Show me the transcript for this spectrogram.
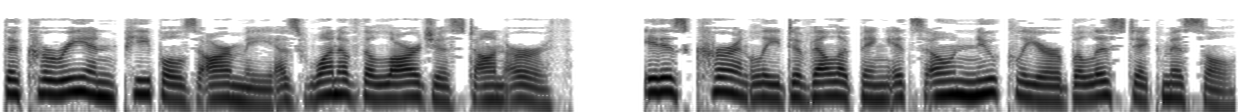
The Korean People's Army is one of the largest on Earth. It is currently developing its own nuclear ballistic missile.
